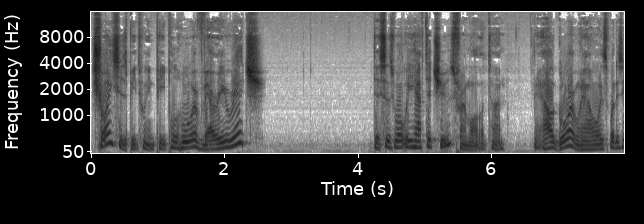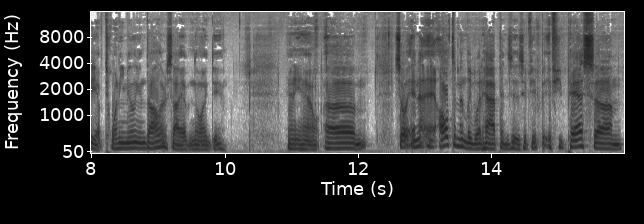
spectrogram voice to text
choices between people who are very rich? This is what we have to choose from all the time. Al Gore now was what does he have? Twenty million dollars? I have no idea anyhow. Um, so, and uh, ultimately, what happens is if you if you pass um,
